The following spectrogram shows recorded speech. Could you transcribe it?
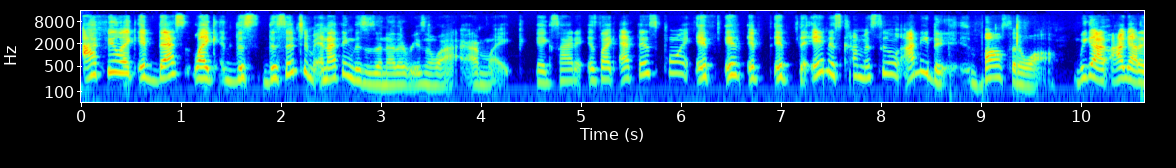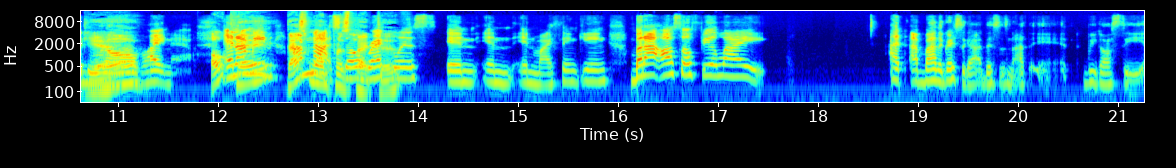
i feel like if that's like this the sentiment and i think this is another reason why i'm like excited it's like at this point if if if, if the end is coming soon i need to balls to the wall we got i gotta do it all Yeah. right now okay, and i mean that's i'm not so reckless in in in my thinking but i also feel like I, I, by the grace of God, this is not the end. We gonna see.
